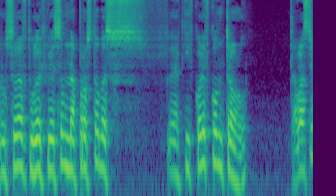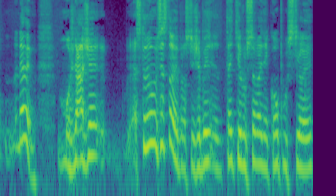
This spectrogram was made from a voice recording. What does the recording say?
Rusové v tuhle chvíli jsou naprosto bez jakýchkoliv kontrol. A vlastně nevím, možná, že já si to nemůžu představit prostě, že by teď Rusové někoho pustili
